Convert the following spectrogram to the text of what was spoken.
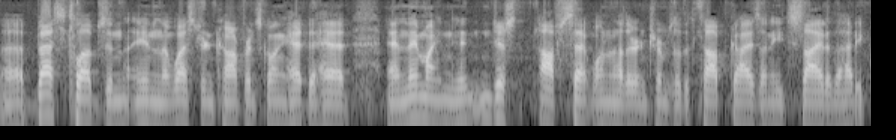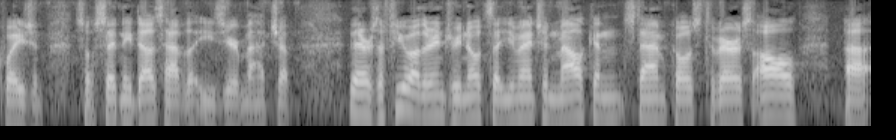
uh, best clubs in in the Western Conference going head to head, and they might just offset one another in terms of the top guys on each side of that equation. So Sidney does have the easier matchup. There's a few other injury notes that you mentioned: Malkin, Stamkos, Tavares, all uh,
